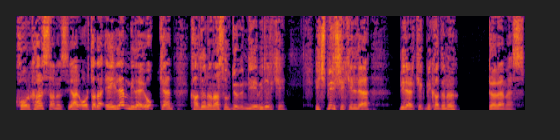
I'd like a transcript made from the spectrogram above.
Korkarsanız yani ortada eylem bile yokken kadını nasıl dövün diyebilir ki? Hiçbir şekilde bir erkek bir kadını dövemez.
